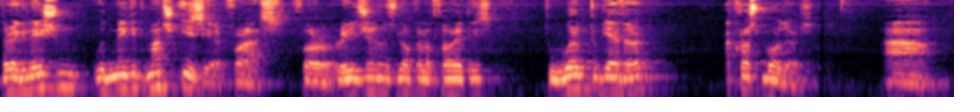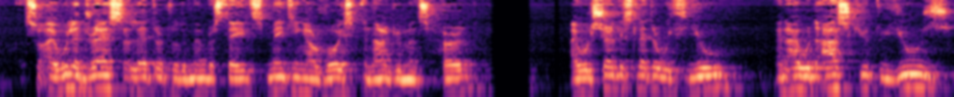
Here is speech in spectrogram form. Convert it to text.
The regulation would make it much easier for us, for regions, local authorities, to work together across borders. Uh, so I will address a letter to the member states, making our voice and arguments heard. I will share this letter with you, and I would ask you to use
